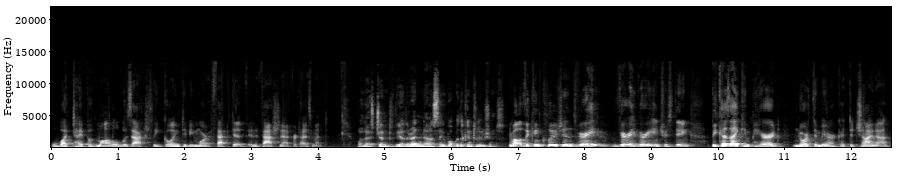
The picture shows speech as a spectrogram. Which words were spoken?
what type of model was actually going to be more effective in a fashion advertisement. Well, let's jump to the other end now and say what were the conclusions? Well, the conclusions very, very, very interesting. Because I compared North America to China,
